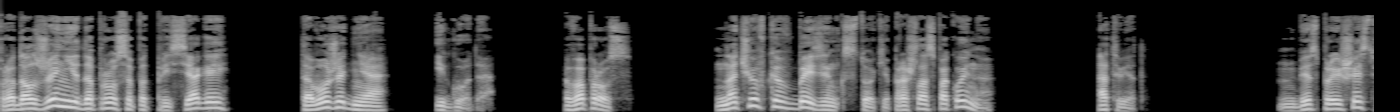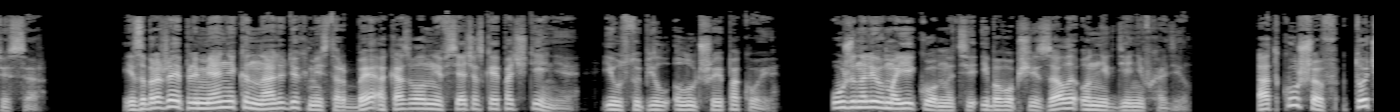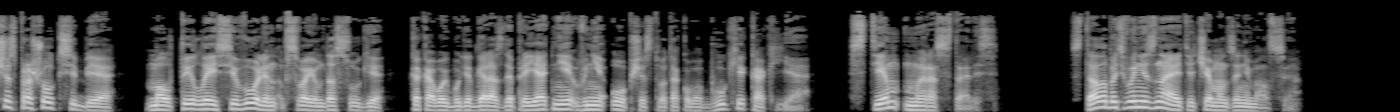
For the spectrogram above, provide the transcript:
Продолжение допроса под присягой того же дня и года. Вопрос. Ночевка в Бейзингстоке прошла спокойно? Ответ. Без происшествий, сэр. Изображая племянника на людях, мистер Б. оказывал мне всяческое почтение и уступил лучшие покои. Ужинали в моей комнате, ибо в общие залы он нигде не входил. Откушав, тотчас прошел к себе, мол, ты, Лейси, волен в своем досуге, каковой будет гораздо приятнее вне общества такого буки, как я. С тем мы расстались. Стало быть, вы не знаете, чем он занимался.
